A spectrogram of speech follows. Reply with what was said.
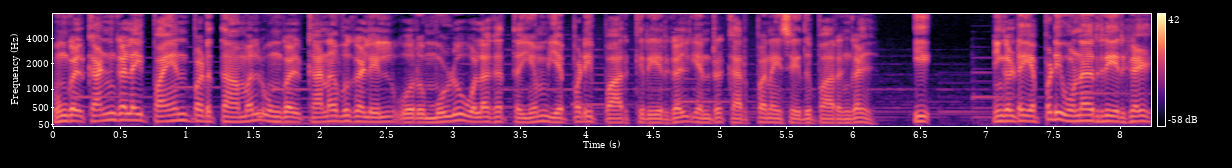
உங்கள் கண்களை பயன்படுத்தாமல் உங்கள் கனவுகளில் ஒரு முழு உலகத்தையும் எப்படி பார்க்கிறீர்கள் என்று கற்பனை செய்து பாருங்கள். இ- எப்படி உணர்றீர்கள்?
